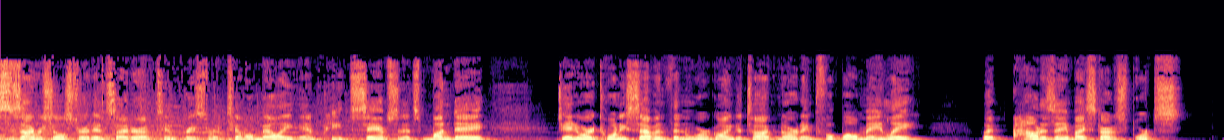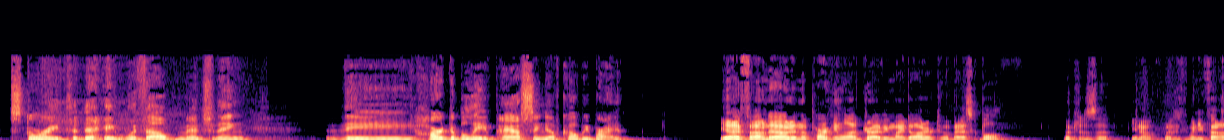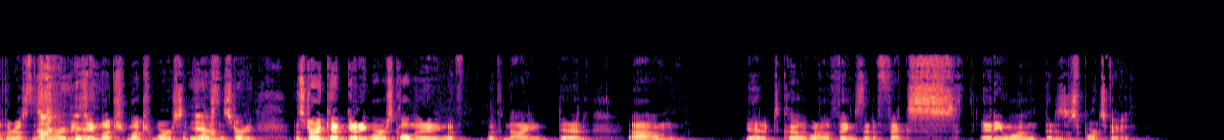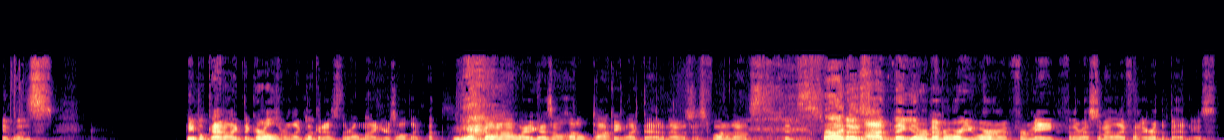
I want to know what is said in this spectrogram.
This is Irish Illustrated Insider. I'm Tim Priester with Tim O'Malley and Pete Sampson. It's Monday, January 27th, and we're going to talk Notre Dame football mainly. But how does anybody start a sports story today without mentioning the hard to believe passing of Kobe Bryant? Yeah, I found out in the parking lot driving my daughter to a basketball, which is a you know when you found out the rest of the story, it became much much worse. Of Yeah. course, the story the story kept getting worse, culminating with with nine dead. Um, yeah, it's clearly one of the things that affects anyone that is a sports fan. It was people kind of like the girls were like looking at us. They're all nine years old. Like, what, what's Yeah. going on? Why are you guys all huddled talking like that? And that was just one of those. It's Well, one of those odd thing you'll remember where you were for me for the rest of my life when I heard the bad news.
